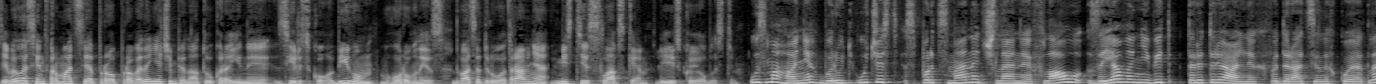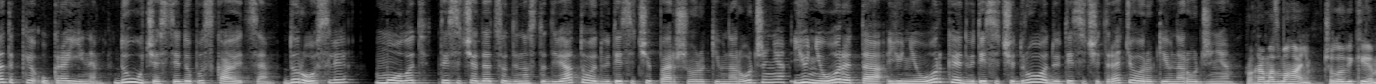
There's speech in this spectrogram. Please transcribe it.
З'явилася інформація про проведення чемпіонату України з гірського бігу вгору вниз 22 травня в місті Славське Львівської області. У змаганнях беруть участь спортсмени, члени ФЛАУ, заявлені від територіальних федерацій легкої атлетики України. До участі допускаються дорослі, Молодь 1999-2001 років народження, юніори та юніорки 2002-2003 років народження. Програма змагань: чоловіки,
